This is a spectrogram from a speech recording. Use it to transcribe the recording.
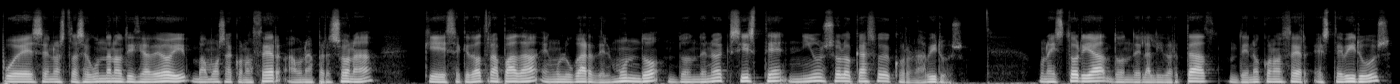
Pues en nuestra segunda noticia de hoy vamos a conocer a una persona que se quedó atrapada en un lugar del mundo donde no existe ni un solo caso de coronavirus. Una historia donde la libertad de no conocer este virus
